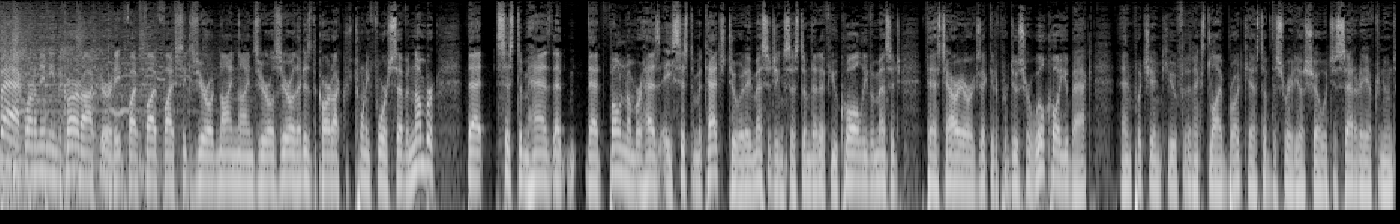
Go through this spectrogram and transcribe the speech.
Back. Ron Ananian, the Car Doctor at 855-560-9900. That is the Car Doctor's 24-7 number. That system has, that, that phone number has a system attached to it, a messaging system that if you call, leave a message, Fast Harry, our executive producer, will call you back and put you in queue for the next live broadcast of this radio show, which is Saturday afternoons,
